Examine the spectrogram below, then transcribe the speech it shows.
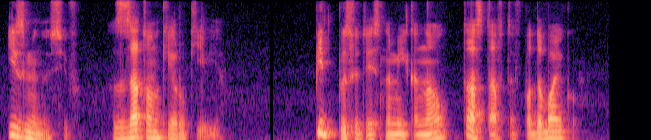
Із мінусів за тонке руків'я. Підписуйтесь на мій канал та ставте вподобайку.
